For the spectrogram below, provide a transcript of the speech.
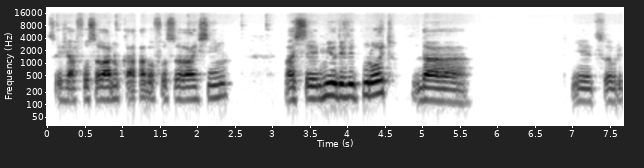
seja, a força lá no cabo, a força lá em cima, vai ser 1000 dividido por 8, dá 500 sobre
